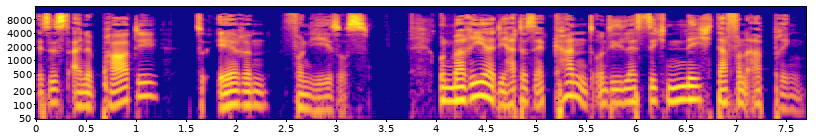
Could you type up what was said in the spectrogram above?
Es ist eine Party zu Ehren von Jesus. Und Maria, die hat das erkannt und sie lässt sich nicht davon abbringen.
